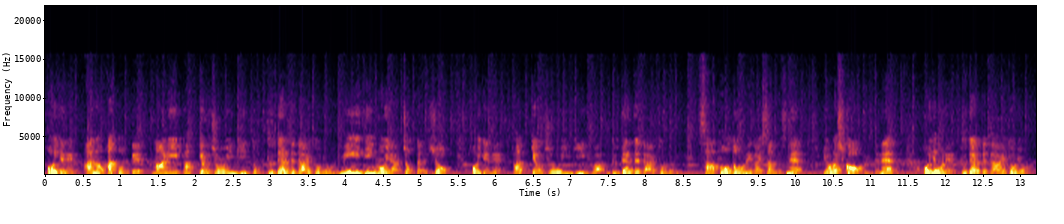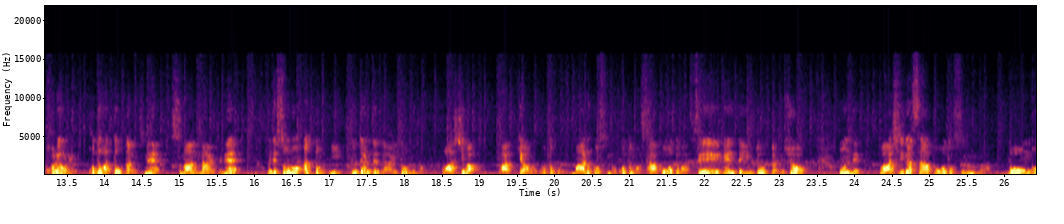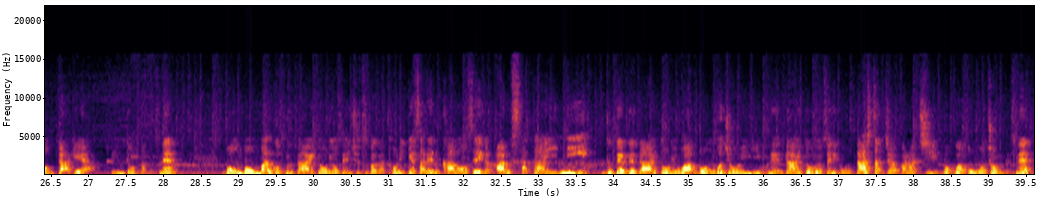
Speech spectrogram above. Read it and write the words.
ほいでね、あの後で、マニー・パッキャオ上院議員とドゥテルテ大統領はミーティングをやっちゃったでしょう。ほいでね、パッキャオ上院議員はドゥテルテ大統領にサポートをお願いしたんですね。よろしく言ってね。ほいでもね、ドゥテルテ大統領はこれをね、断っておったんですね。すまんな、言ってね。ほいで、その後に、ドゥテルテ大統領は、わしはパッキャオのこともマルコスのこともサポートはせえへんって言うておったでしょう。ほんで、わしがサポートするんは、ボンゴだけやって言うておったんですね。ボンボンマルコスの大統領選出馬が取り消される可能性がある境に、ドゥテルテ大統領はボンゴ上院議員をね、大統領選にこう出したんちゃうかなち、僕は思うちょるんですね。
